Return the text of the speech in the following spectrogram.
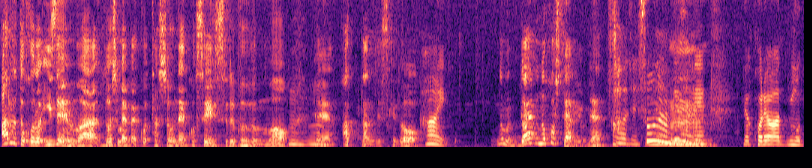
あるところ以前はどうしてもやっぱりこう多少ねこう整理する部分も、うんうんえーあったんですけどはい、でもだいぶ残してあるよね。そうですねそうなんですね。うん。いやこれはもう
